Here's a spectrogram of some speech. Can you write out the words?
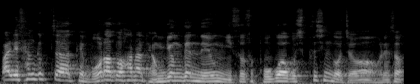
빨리 상급자한테 뭐라도 하나 변경된 내용이 있어서 보고하고 싶으신 거죠. 그래서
